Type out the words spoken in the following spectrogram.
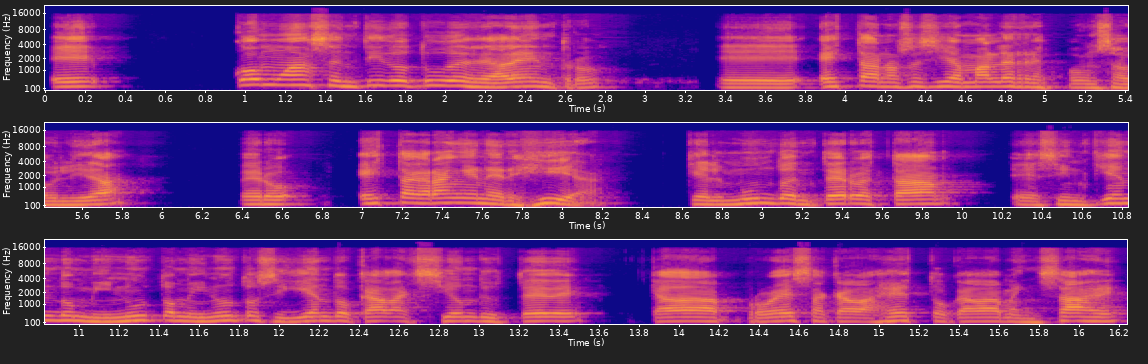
Eh, ¿Cómo has sentido tú desde adentro eh, esta, no sé si llamarle responsabilidad, pero esta gran energía que el mundo entero está eh, sintiendo minuto a minuto, siguiendo cada acción de ustedes, cada proeza, cada gesto, cada mensaje.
